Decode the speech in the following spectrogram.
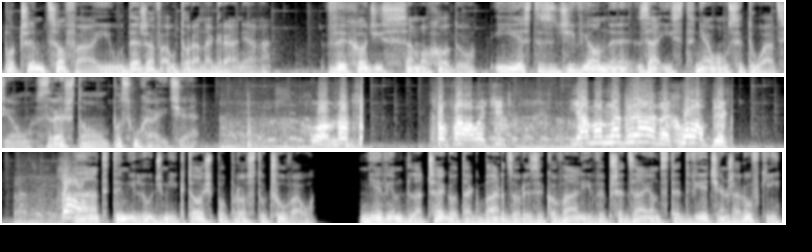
po czym cofa i uderza w autora nagrania. Wychodzi z samochodu i jest zdziwiony zaistniałą sytuacją. Zresztą posłuchajcie. Chłop, no co? Cofałeś ci... Ja mam nagrane, chłopie! Co? Nad tymi ludźmi ktoś po prostu czuwał. Nie wiem dlaczego tak bardzo ryzykowali, wyprzedzając te dwie ciężarówki,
